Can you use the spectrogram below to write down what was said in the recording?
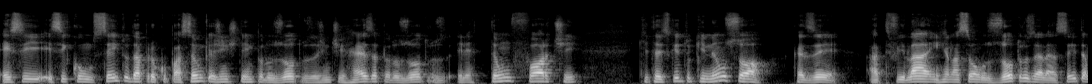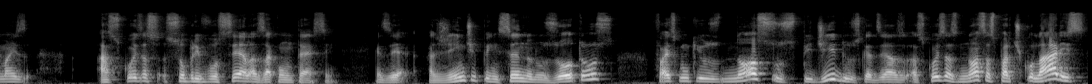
esse, esse conceito da preocupação que a gente tem pelos outros, a gente reza pelos outros, ele é tão forte que está escrito que não só, quer dizer, a tefilá em relação aos outros ela é aceita, mas as coisas sobre você elas acontecem. Quer dizer, a gente pensando nos outros faz com que os nossos pedidos, quer dizer, as, as coisas nossas particulares,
